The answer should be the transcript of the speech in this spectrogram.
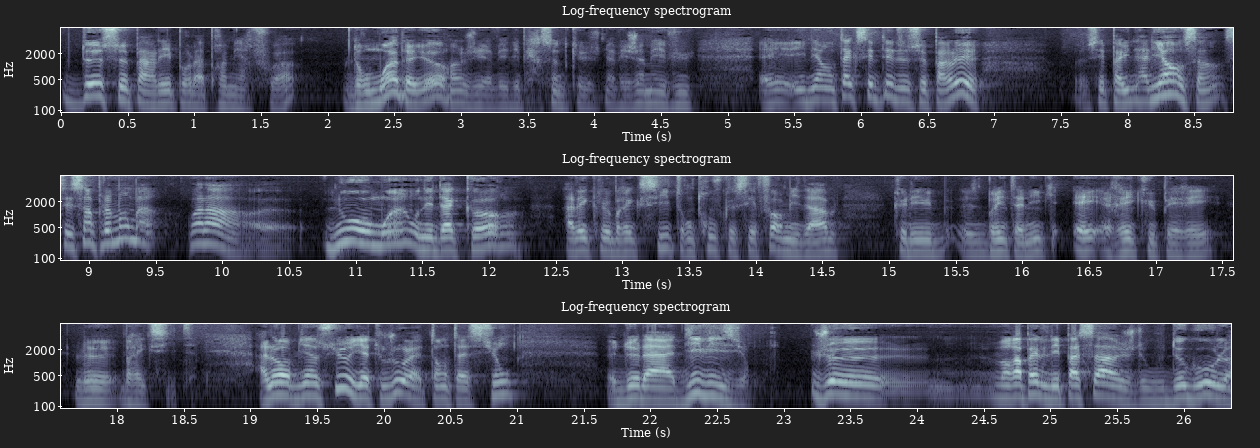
de se parler pour la première fois, dont moi d'ailleurs, hein, des personnes que je n'avais jamais vues, et ils ont accepté de se parler. C'est pas une alliance, hein, c'est simplement, ben voilà, euh, nous au moins on est d'accord avec le Brexit, on trouve que c'est formidable que les Britanniques aient récupéré le Brexit. Alors bien sûr, il y a toujours la tentation de la division. Je me rappelle des passages où De Gaulle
